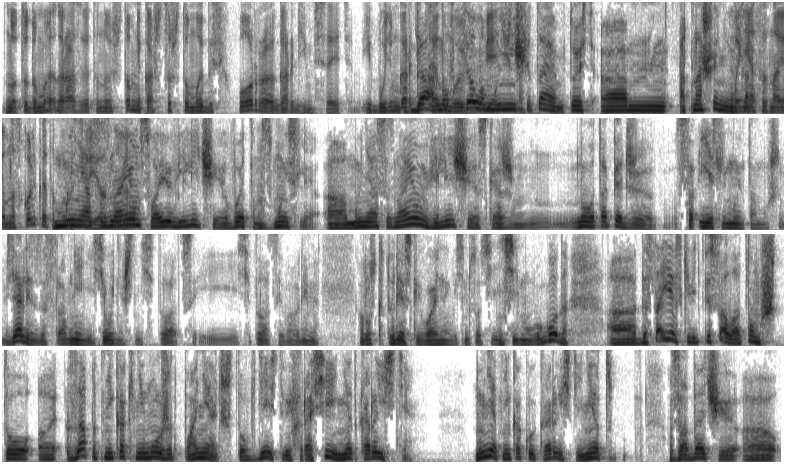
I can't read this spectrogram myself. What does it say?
Но ты думаешь, разве это ну и что? Мне кажется, что мы до сих пор э, гордимся этим. И будем гордиться, Да, но думаю, в целом вечно. мы не считаем. То есть э, отношения... Мы не осознаем, насколько это Мы не осознаем да? свое величие в этом mm-hmm. смысле. А мы не осознаем величие, скажем... Ну вот опять же, если мы там уж взялись за сравнение сегодняшней ситуации и ситуации во время русско-турецкой войны 877 года, а, Достоевский ведь писал о том, что э, Запад никак не может понять, что в действиях России нет корысти. Ну, нет никакой корысти, нет задачи э,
